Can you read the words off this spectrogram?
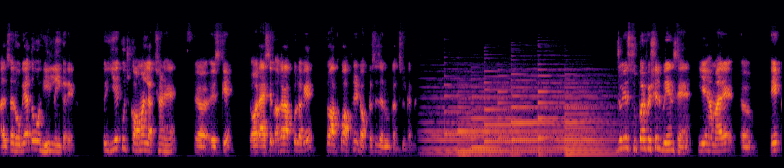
अल्सर हो गया तो वो हील नहीं करेगा। तो ये कुछ कॉमन लक्षण है इसके। और ऐसे अगर आपको लगे तो आपको अपने डॉक्टर से ज़रूर कंसल्ट करना जो ये सुपरफिशियल वेन्स हैं, ये हमारे एक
